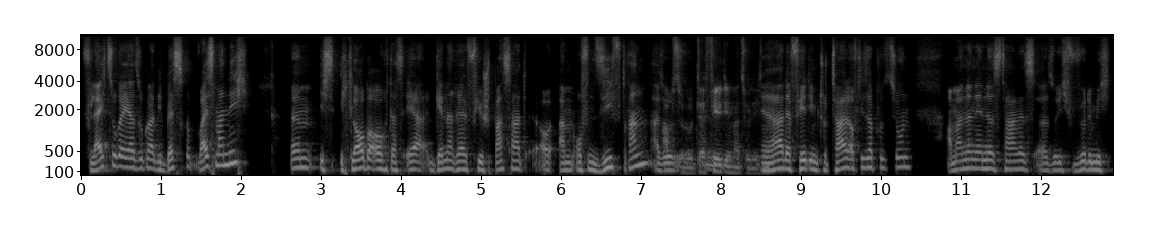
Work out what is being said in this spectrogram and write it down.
Vielleicht sogar ja sogar die bessere, weiß man nicht. Ähm, ich, ich glaube auch, dass er generell viel Spaß hat am Offensivdrang. Also, Absolut, der fehlt ihm natürlich. Ne? Ja, der fehlt ihm total auf dieser Position am anderen Ende des Tages, also ich würde mich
